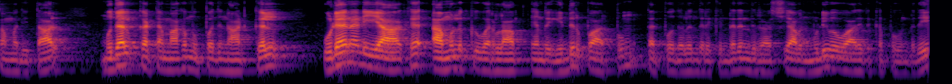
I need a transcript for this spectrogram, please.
சம்மதித்தால் முதல் கட்டமாக முப்பது நாட்கள் உடனடியாக அமுலுக்கு வரலாம் என்ற எதிர்பார்ப்பும் தற்போது எழுந்திருக்கின்றது என்று ரஷ்யாவின் முடிவு வாரி இருக்கப் போகின்றது.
